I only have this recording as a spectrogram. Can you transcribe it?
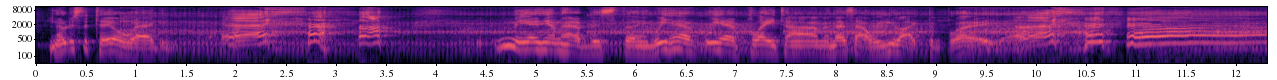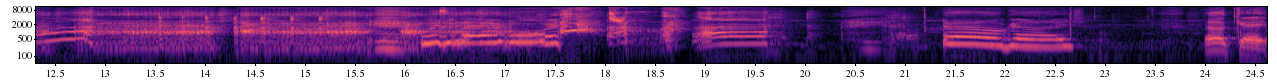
Notice the tail wagging. Me and him have this thing. We have we have playtime, and that's how we like to play. What's the matter, boy? oh gosh. Okay,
